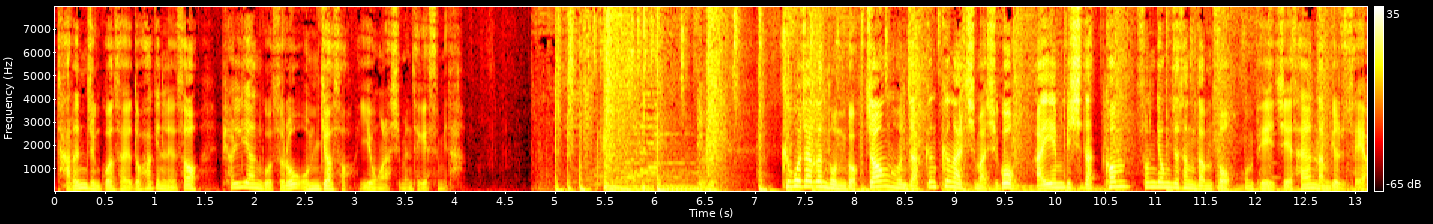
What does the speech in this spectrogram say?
다른 증권사에도 확인을 해서 편리한 곳으로 옮겨서 이용을 하시면 되겠습니다. 크고 작은 돈 걱정 혼자 끙끙 앓지 마시고 imbc.com 손경제상담소 홈페이지에 사연 남겨주세요.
